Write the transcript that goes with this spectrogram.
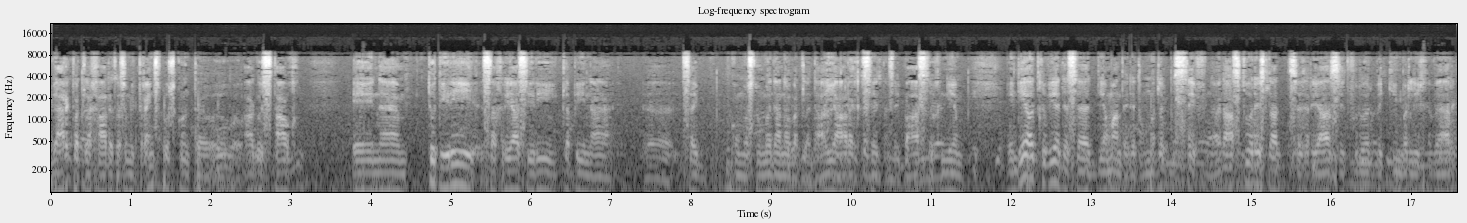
werk wat hulle gehad het was om die treinspoor skoon te hou, Augustau. En ehm um, toe hierdie Zacharias hierdie klippie na uh, sy kom ons noem dit dan nou wat hulle daai jare gesê het, sy baas toe geneem. En die het geweet dis 'n diamant, het dit onmiddellik besef. Nou daar stories dat Sigrias het vroeër by Kimberley gewerk.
